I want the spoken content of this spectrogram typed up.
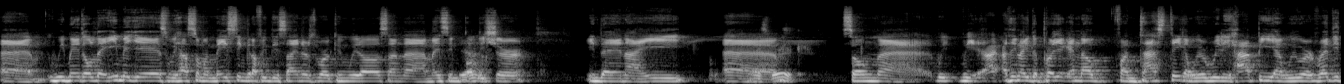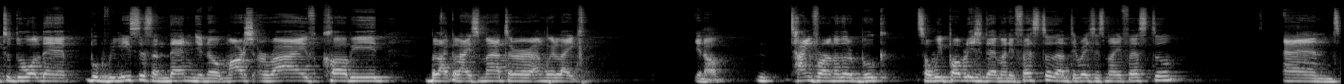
um, we made all the images we have some amazing graphic designers working with us and an amazing yeah. publisher in the nai. nice um, work some uh, we, we I think like the project ended up fantastic and we were really happy and we were ready to do all the book releases and then you know March arrived, COVID, Black Lives Matter, and we're like, you know, time for another book. So we published the manifesto, the anti-racist manifesto, and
